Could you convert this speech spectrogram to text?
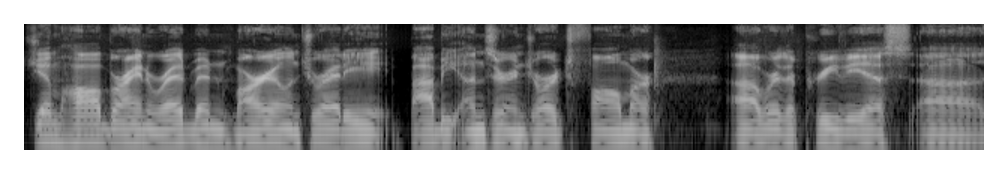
Jim Hall, Brian Redman, Mario Andretti, Bobby Unser, and George Follmer. Uh, were the previous uh,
